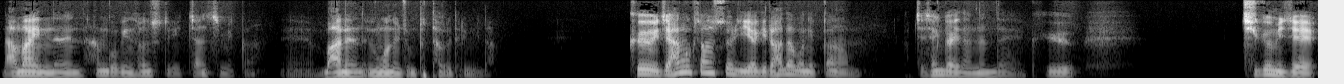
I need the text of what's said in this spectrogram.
남아 있는 한국인 선수들이 있지 않습니까? 네, 많은 응원을 좀 부탁을 드립니다. 그 이제 한국 선수들 이야기를 하다 보니까 갑자기 생각이 났는데 그 지금 이제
